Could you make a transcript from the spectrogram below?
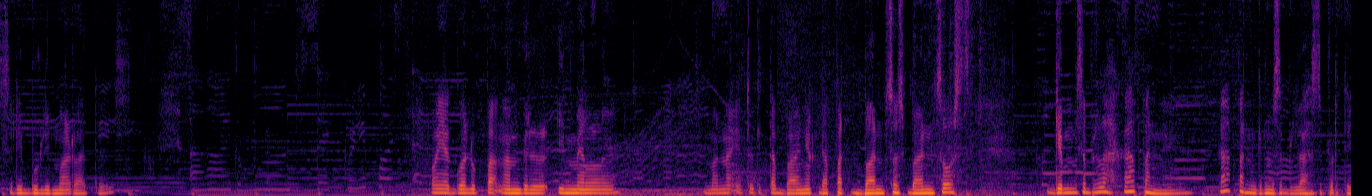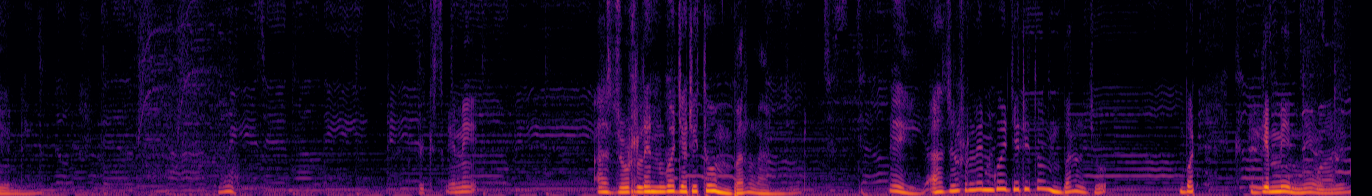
1500 oh ya gue lupa ngambil emailnya. Mana itu kita banyak dapat bansos bansos game sebelah kapan ya? Kapan game sebelah seperti ini? Uh. fix. Ini Azurlin gue jadi tumbal anjir. Hei, Azurlin gue jadi tumbal cuy buat game ini anjir.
